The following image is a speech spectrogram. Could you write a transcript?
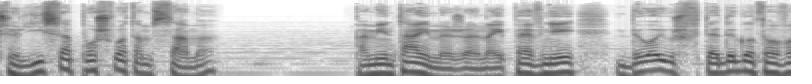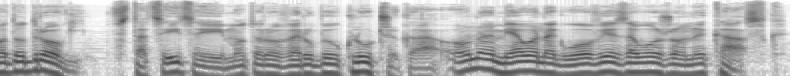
Czy Lisa poszła tam sama? Pamiętajmy, że najpewniej była już wtedy gotowa do drogi. W stacyjce jej motoroweru był kluczyk, a ona miała na głowie założony kask.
